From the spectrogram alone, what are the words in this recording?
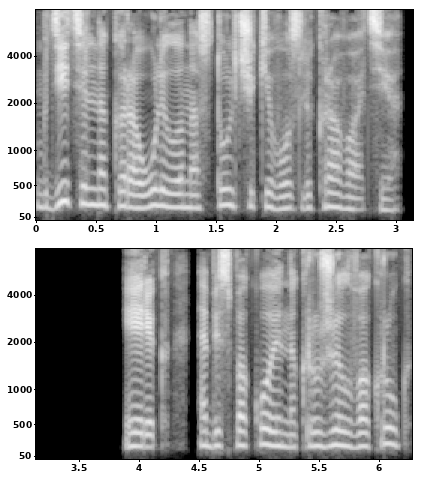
бдительно караулила на стульчике возле кровати. Эрик обеспокоенно кружил вокруг,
